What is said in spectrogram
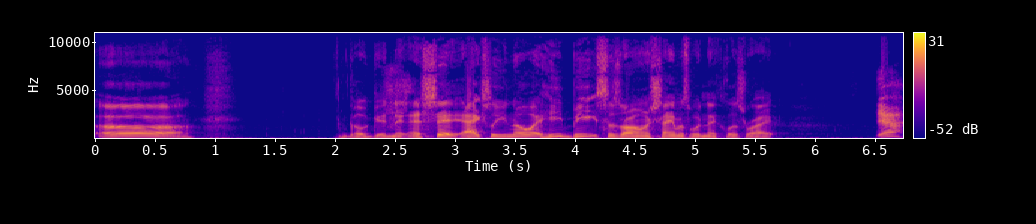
Uh, go get Nick. And shit, actually, you know what? He beat Cesaro and Sheamus with Nicholas, right? Yeah.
